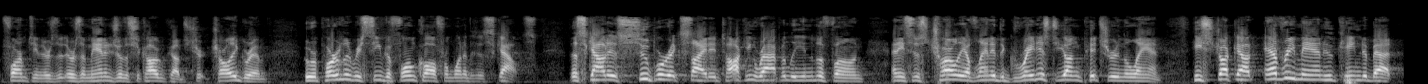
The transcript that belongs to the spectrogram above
farm team, there's a, there's a manager of the Chicago Cubs, Charlie Grimm, who reportedly received a phone call from one of his scouts. The scout is super excited, talking rapidly into the phone, and he says, Charlie, I've landed the greatest young pitcher in the land. He struck out every man who came to bat.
